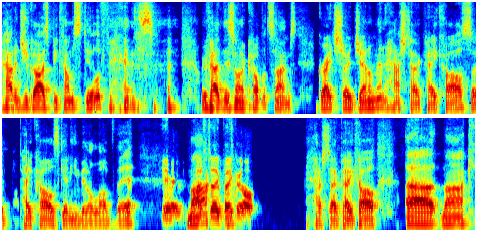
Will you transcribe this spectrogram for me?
how did you guys become Steeler fans? We've had this on a couple of times. Great show, gentlemen. Hashtag pay Kyle. So pay Kyle's getting a bit of love there. Yeah. Mark, hashtag pay Kyle. Hashtag pay Kyle. Uh, Mark,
